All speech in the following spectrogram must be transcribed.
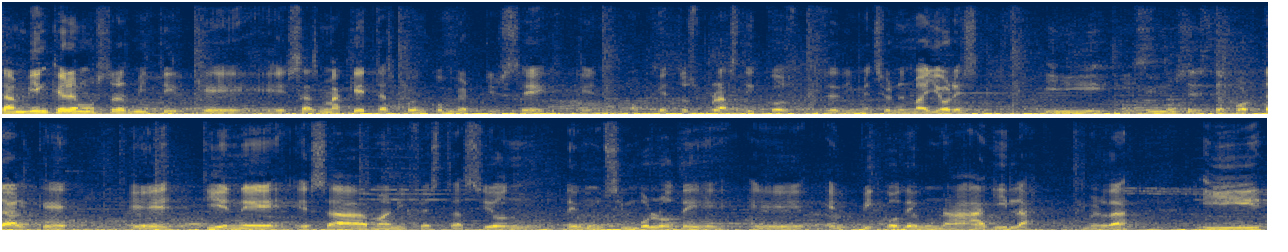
también queremos transmitir que esas maquetas pueden convertirse en objetos plásticos de dimensiones mayores y hicimos este portal que eh, tiene esa manifestación de un símbolo de eh, el pico de una águila, ¿verdad? Y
